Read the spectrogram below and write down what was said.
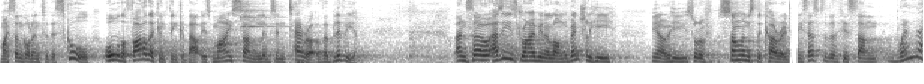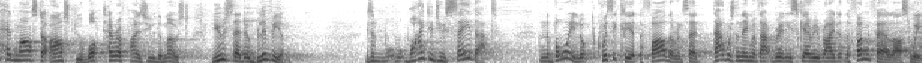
my son got into this school, all the father can think about is my son lives in terror of oblivion. And so as he's driving along, eventually he you know, he sort of summons the courage. He says to the, his son, When the headmaster asked you what terrifies you the most, you said oblivion. He said, Why did you say that? And the boy looked quizzically at the father and said, That was the name of that really scary ride at the fun fair last week.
